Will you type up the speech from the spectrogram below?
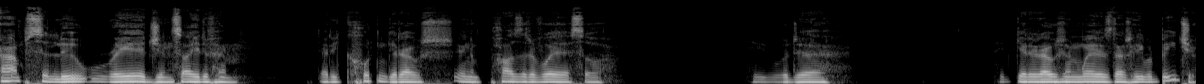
absolute rage inside of him that he couldn't get out in a positive way, so he would, uh, he'd get it out in ways that he would beat you.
